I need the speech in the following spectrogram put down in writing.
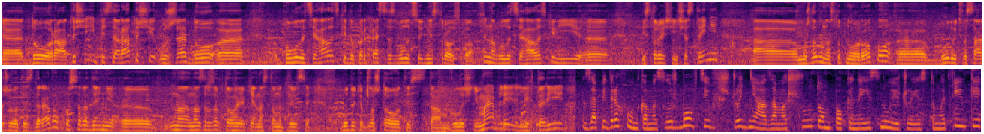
е, до ратуші, і після ратуші уже до е, по Галицькій до перехрестя з вулицею Дністровського. На вулиці Галицькій в її е, історичній частині е, можливо наступного року е, будуть висаджуватись дерева посередині е, на, на зразок того, як є на стометрівці, будуть облаштовуватись там вуличні меблі, ліхтарі. За підрахунками службовців, щодня за маршрутом, поки не існуючої стометрівки,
